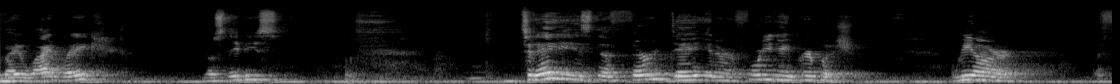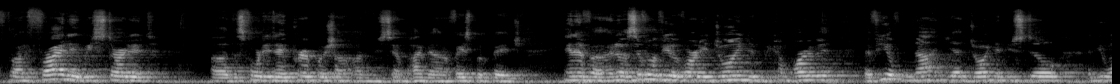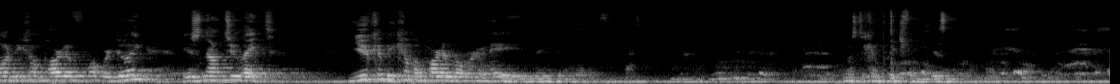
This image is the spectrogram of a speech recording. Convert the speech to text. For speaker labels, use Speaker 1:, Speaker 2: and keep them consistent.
Speaker 1: Everybody wide awake? No sleepies? Today is the third day in our 40 day prayer push. We are, on Friday, we started uh, this 40 day prayer push on, on see behind me on our Facebook page. And if uh, I know several of you have already joined and become part of it, if you have not yet joined and you still and you want to become part of what we're doing, it's not too late. You can become a part of what we're doing. Hey, how you doing, buddy? He wants to come preach for me, doesn't he?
